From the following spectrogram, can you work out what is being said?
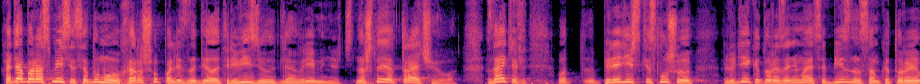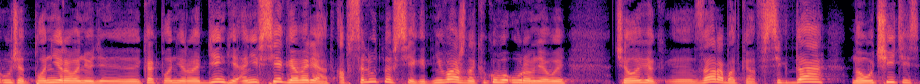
Хотя бы раз в месяц, я думаю, хорошо, полезно делать ревизию для времени. На что я трачу его? Знаете, вот периодически слушаю людей, которые занимаются бизнесом, которые учат планированию, э, как планировать деньги. Они все говорят, абсолютно все, говорят, неважно, какого уровня вы человек э, заработка, всегда научитесь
